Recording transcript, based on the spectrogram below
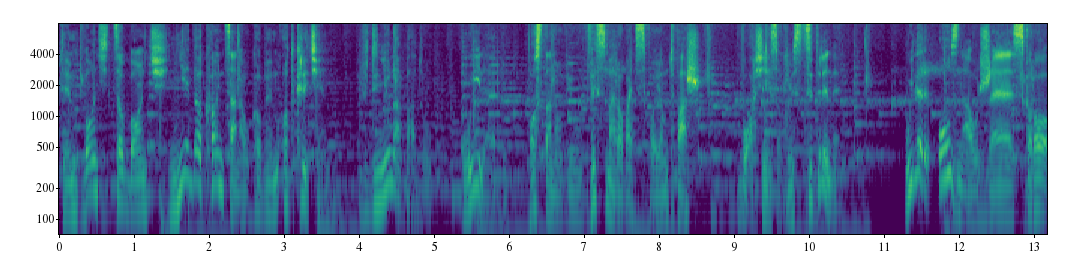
tym bądź co bądź nie do końca naukowym odkryciem, w dniu napadu Wheeler postanowił wysmarować swoją twarz właśnie sokiem z cytryny. Wheeler uznał, że skoro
